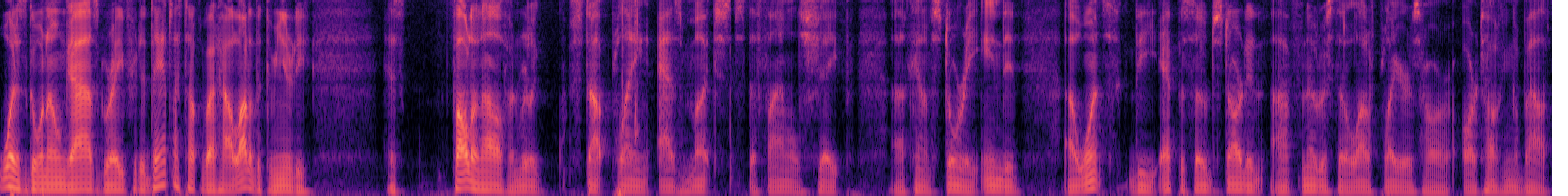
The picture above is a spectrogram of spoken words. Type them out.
What is going on, guys? Grave here today. I'd like to talk about how a lot of the community has fallen off and really stopped playing as much since the final shape uh, kind of story ended. Uh, once the episode started, I've noticed that a lot of players are, are talking about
